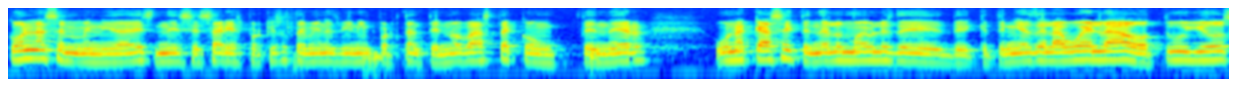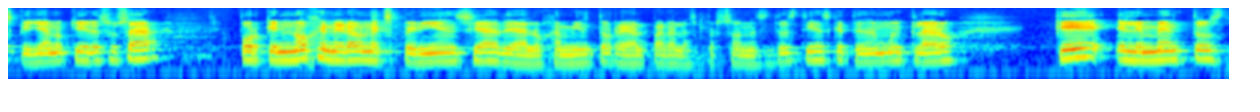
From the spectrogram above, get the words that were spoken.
con las amenidades necesarias, porque eso también es bien importante. No basta con tener una casa y tener los muebles de, que tenías de la abuela o tuyos que ya no quieres usar, porque no genera una experiencia de alojamiento real para las personas. Entonces tienes que tener muy claro qué elementos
